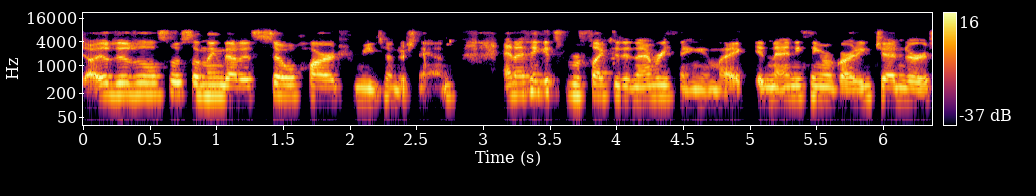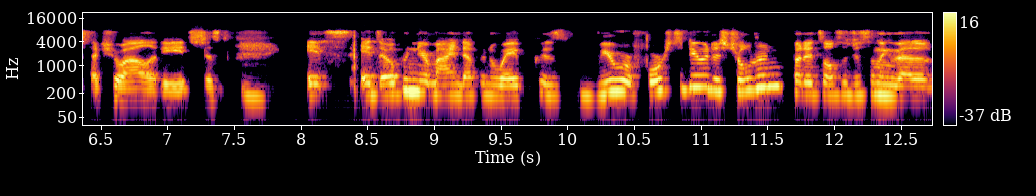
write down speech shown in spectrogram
it is also something that is so hard for me to understand, and I think it's reflected in everything, in like in anything regarding gender, or sexuality. It's just mm it's it's opened your mind up in a way because we were forced to do it as children, but it's also just something that has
